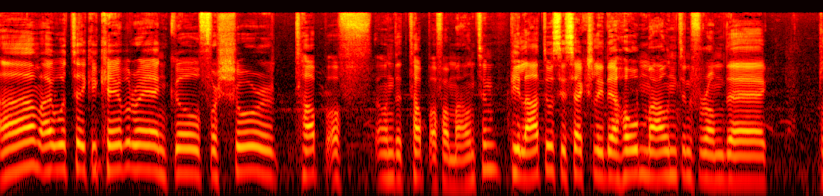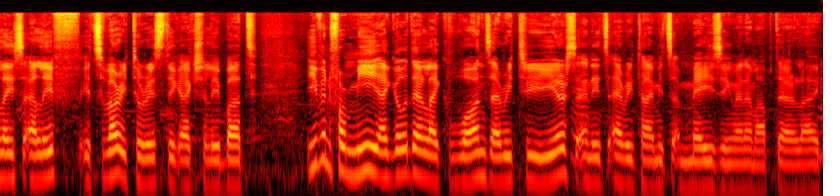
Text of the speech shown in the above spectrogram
Um, I would take a cable ray and go for sure top of on the top of a mountain. Pilatus is actually the home mountain from the place I live. It's very touristic actually, but even for me, I go there like once every three years, and it's every time it's amazing when I'm up there. Like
